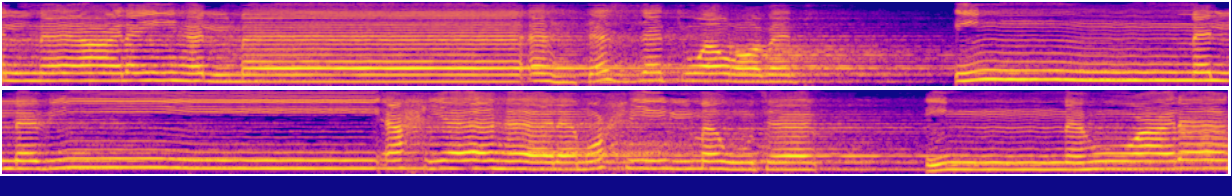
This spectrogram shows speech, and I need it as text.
أنزلنا عليها الماء اهتزت وربت إن الذي أحياها لمحيي الموتى إنه على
